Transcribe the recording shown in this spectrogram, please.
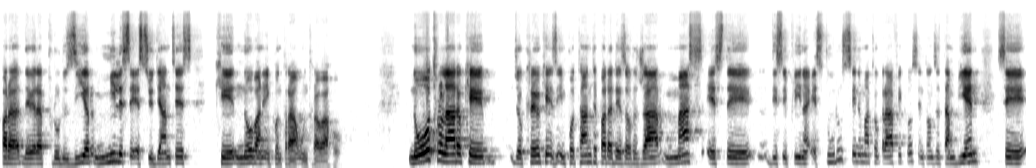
para de verdad producir miles de estudiantes que no van a encontrar un trabajo. No otro lado que yo creo que es importante para desarrollar más esta disciplina estudios cinematográficos. Entonces también si eh,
